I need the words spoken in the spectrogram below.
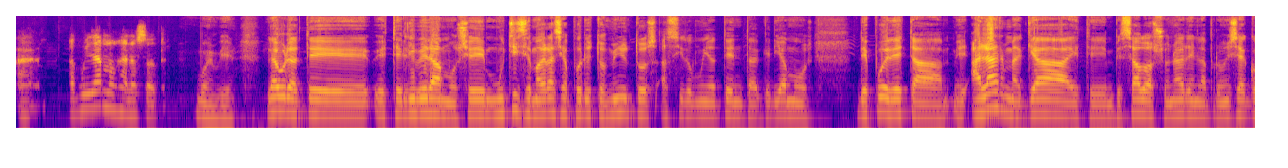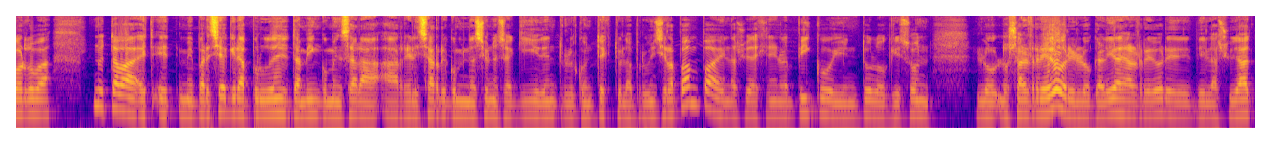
a cuidarnos a nosotros. Bueno, bien. Laura, te este, liberamos. Eh. Muchísimas gracias por estos minutos. Ha sido muy atenta. Queríamos, después de esta eh, alarma que ha este, empezado a sonar en la provincia de Córdoba, no estaba, me parecía que era prudente también comenzar a, realizar recomendaciones aquí dentro del contexto de la provincia de La Pampa, en la ciudad de General Pico y en todo lo que son los alrededores, localidades alrededores de, la ciudad,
